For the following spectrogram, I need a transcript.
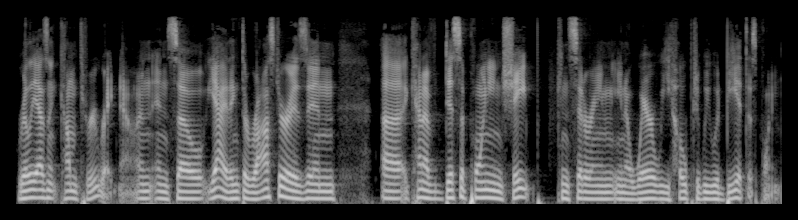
really hasn't come through right now. And and so yeah, I think the roster is in a kind of disappointing shape considering, you know, where we hoped we would be at this point.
